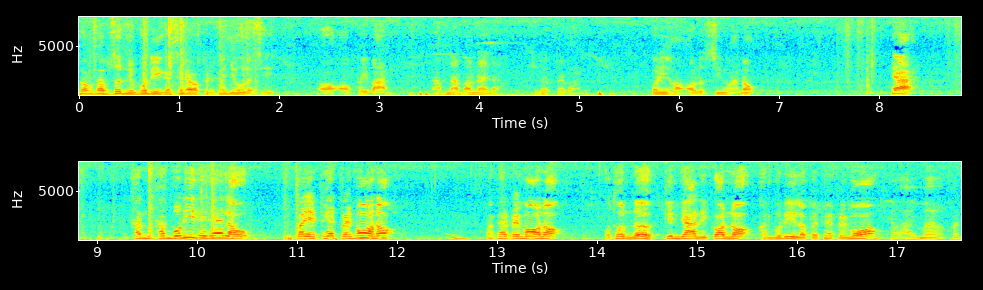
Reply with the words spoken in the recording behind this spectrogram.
สองสามซุดนี่บ่ดีก็แสดงว่าเป็นไขยุงแล้วสิเอาเอาไปบ้านอาบน้ำอาบในล่ะขี่รถไปบ้านบ่ดีเขาเอารถซิ่งมาเนาะย่าคันคันบ่ดีแท้ๆเราไปแพทย์ไปหมอเนาะไปแพทย์ไปหมอเนาะ อดทนเด้อกินยานี่ก่อนเนาะคันบ่ดีเราไปแพทย์ไปหมออายมากกัน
